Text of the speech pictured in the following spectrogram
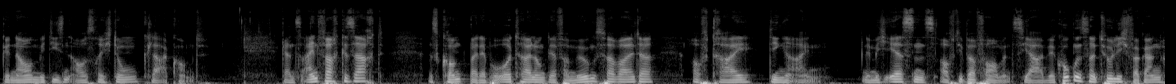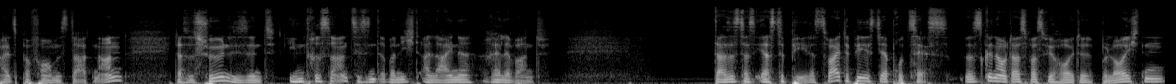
genau mit diesen Ausrichtungen klarkommt. Ganz einfach gesagt, es kommt bei der Beurteilung der Vermögensverwalter auf drei Dinge ein. Nämlich erstens auf die Performance. Ja, wir gucken uns natürlich Vergangenheits-Performance-Daten an. Das ist schön, sie sind interessant, sie sind aber nicht alleine relevant. Das ist das erste P. Das zweite P ist der Prozess. Das ist genau das, was wir heute beleuchten.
